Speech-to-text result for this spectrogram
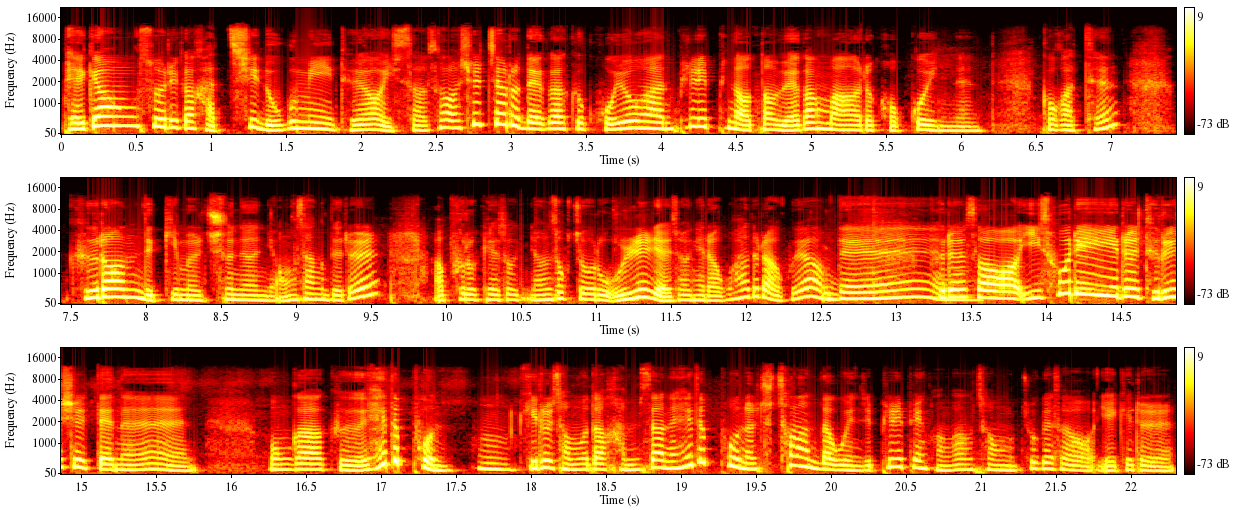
배경 소리가 같이 녹음이 되어 있어서 실제로 내가 그 고요한 필리핀 어떤 외곽 마을을 걷고 있는 것 같은 그런 느낌을 주는 영상들을 앞으로 계속 연속적으로 올릴 예정이라고 하더라고요. 네. 그래서 이 소리를 들으실 때는 뭔가 그 헤드폰 음. 귀를 전부 다 감싸는 헤드폰을 추천한다고 이제 필리핀 관광청 쪽에서 얘기를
